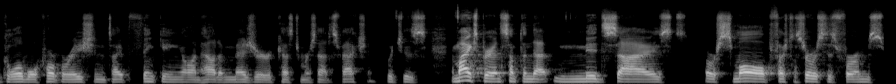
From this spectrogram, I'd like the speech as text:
global corporation type thinking on how to measure customer satisfaction, which is, in my experience, something that mid sized or small professional services firms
